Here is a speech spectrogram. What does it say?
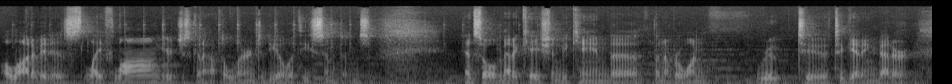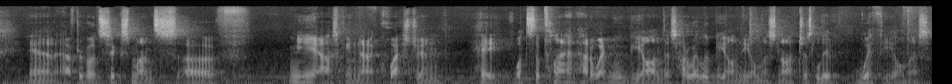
a lot of it is lifelong. You're just going to have to learn to deal with these symptoms. And so medication became the, the number one route to, to getting better. And after about six months of me asking that question, hey, what's the plan? How do I move beyond this? How do I live beyond the illness, not just live with the illness?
